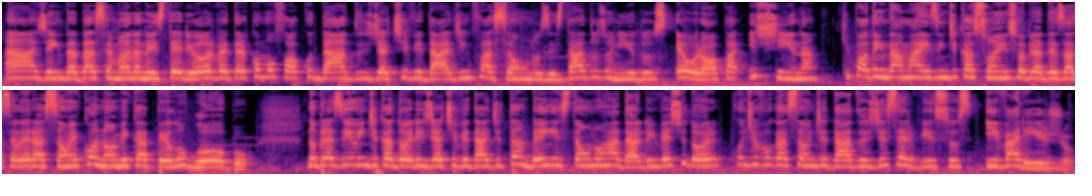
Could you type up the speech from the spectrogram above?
A agenda da semana no exterior vai ter como foco dados de atividade e inflação nos Estados Unidos, Europa e China, que podem dar mais indicações sobre a desaceleração econômica pelo globo. No Brasil, indicadores de atividade também estão no radar do investidor, com divulgação de dados de serviços e varejo.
